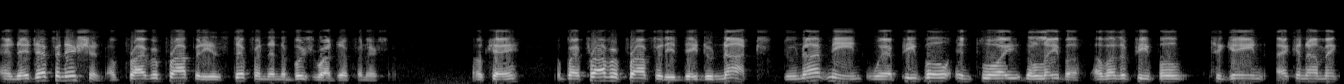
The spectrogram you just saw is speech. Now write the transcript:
and their definition of private property is different than the bourgeois definition. Okay? By private property, they do not do not mean where people employ the labor of other people to gain economic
